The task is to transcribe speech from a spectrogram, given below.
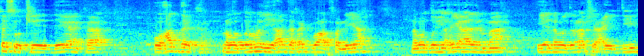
ka soo jeeda deegaanka oo hadda nabadoonnadii hadda rag baa fadhiya nabadoon yaxyo aadan maax iyo nabadoon abshir caydiin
